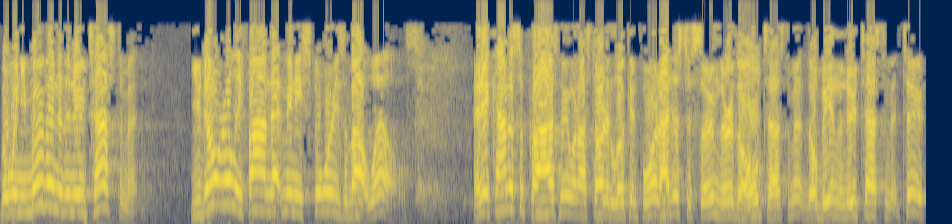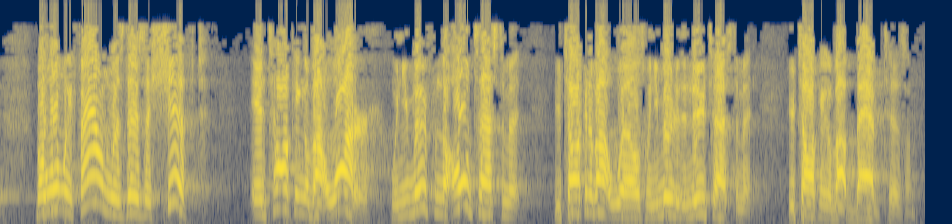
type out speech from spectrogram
But when you move into the New Testament, you don't really find that many stories about wells. And it kind of surprised me when I started looking for it. I just assumed they're the Old Testament. They'll be in the New Testament too. But what we found was there's a shift in talking about water. When you move from the Old Testament, you're talking about wells. When you move to the New Testament, you're talking about baptism.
